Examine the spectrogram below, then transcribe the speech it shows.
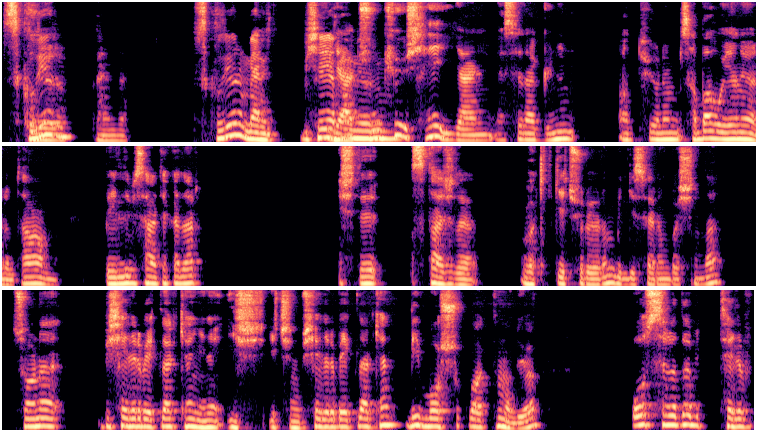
Sıkılıyorum. Ben de. Sıkılıyorum yani bir şey Ya yapamıyorum. çünkü şey yani mesela günün atıyorum sabah uyanıyorum tamam mı? Belli bir saate kadar işte stajla vakit geçiriyorum bilgisayarın başında. Sonra bir şeyleri beklerken yine iş için bir şeyleri beklerken bir boşluk vaktim oluyor. O sırada bir telef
